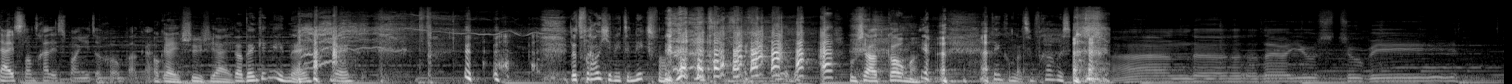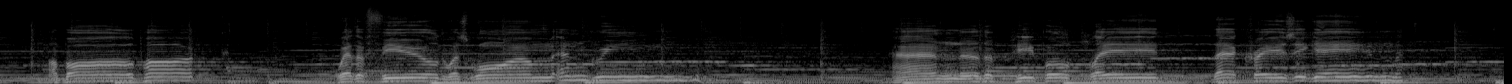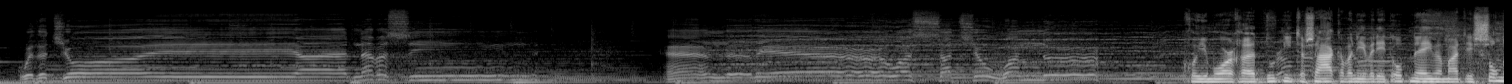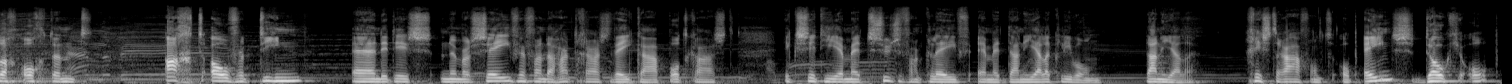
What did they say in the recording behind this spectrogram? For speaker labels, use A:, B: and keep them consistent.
A: Duitsland gaat dit Spanje toch gewoon pakken.
B: Oké, Suus, jij.
C: Dat denk ik niet, nee. nee. dat vrouwtje weet er niks van.
B: Hoe zou het komen?
C: Ja, ik denk omdat ze een vrouw is.
D: And uh, there used to be a ballpark where the field was warm and green. And uh, the people played their crazy game with a joy I'd never seen. And the air was such a wonder.
B: Goedemorgen, het doet niet ter zake wanneer we dit opnemen, maar het is zondagochtend 8 over 10. En dit is nummer 7 van de Hartgast WK podcast. Ik zit hier met Suze van Kleef en met Danielle Kliwon. Danielle, gisteravond opeens dook je op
